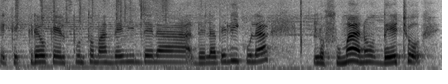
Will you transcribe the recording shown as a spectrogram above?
eh, que creo que es el punto más débil de la, de la película, los humanos. De hecho,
